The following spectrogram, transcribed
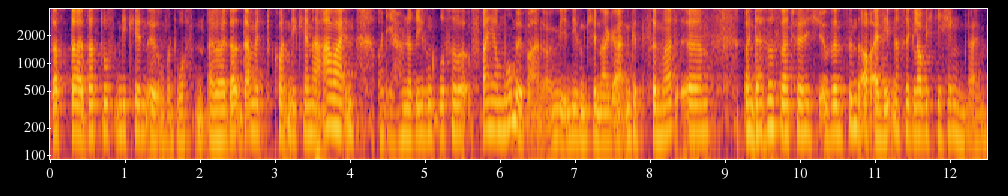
das, da, das durften die Kinder, äh, durften, aber da, damit konnten die Kinder arbeiten und die haben eine riesengroße freie Murmelbahn irgendwie in diesen Kindergarten gezimmert. Ähm, und das ist natürlich, sind, sind auch Erlebnisse, glaube ich, die hängen bleiben.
